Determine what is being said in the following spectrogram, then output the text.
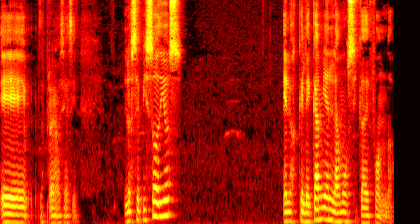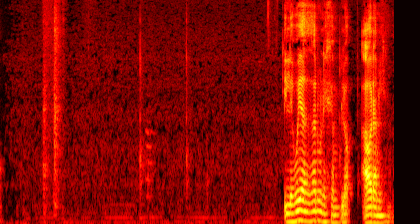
eh, los programas, los episodios en los que le cambian la música de fondo. y les voy a dar un ejemplo ahora mismo.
